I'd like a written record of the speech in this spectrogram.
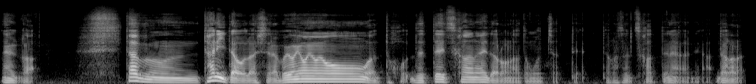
なんか、多分、タニタを出したら、ボヨヨヨヨーンはと絶対使わないだろうなと思っちゃって。だからそれ使ってないよね。だから、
